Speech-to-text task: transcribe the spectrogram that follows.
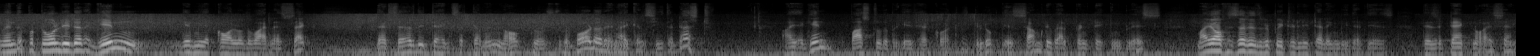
when the patrol leader again gave me a call on the wireless set, that sir, the tanks are coming now close to the border and I can see the dust. I again passed to the brigade headquarters to look, there is some development taking place. My officer is repeatedly telling me that there is, there is a tank noise and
